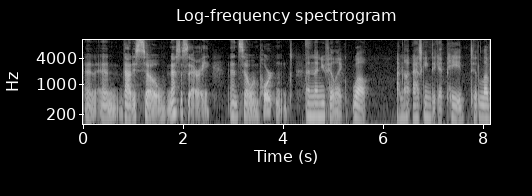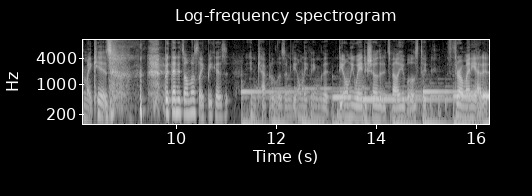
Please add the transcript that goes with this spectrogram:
and and that is so necessary and so important. And then you feel like, well, I'm not asking to get paid to love my kids. but then it's almost like because in capitalism, the only thing that the only way to show that it's valuable is to throw money at it.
